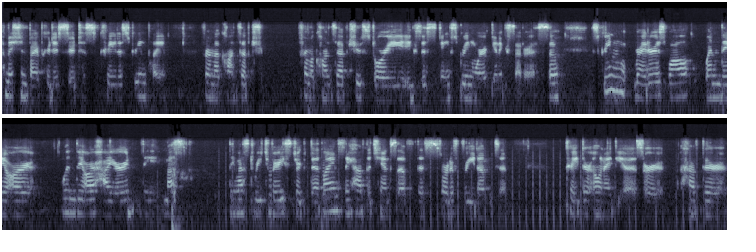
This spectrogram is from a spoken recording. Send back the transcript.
commissioned by a producer to create a screenplay from a concept from a concept, true story, existing screen work, and etc. So, screenwriters, while when they are when they are hired, they must they must reach very strict deadlines. They have the chance of this sort of freedom to create their own ideas or have their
